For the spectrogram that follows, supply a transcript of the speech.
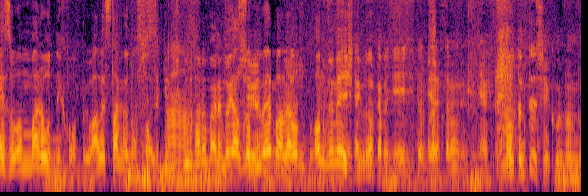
Jezu, on marudny chłop był, ale stawiał na swoim. Kiedyś kurwa rowerem To ja zrobiłem, ale on, on Jak wymyślił. No. córka będzie jeździć, to wiesz, samemu tym się nie chce. No autentycznie kurwa, no,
